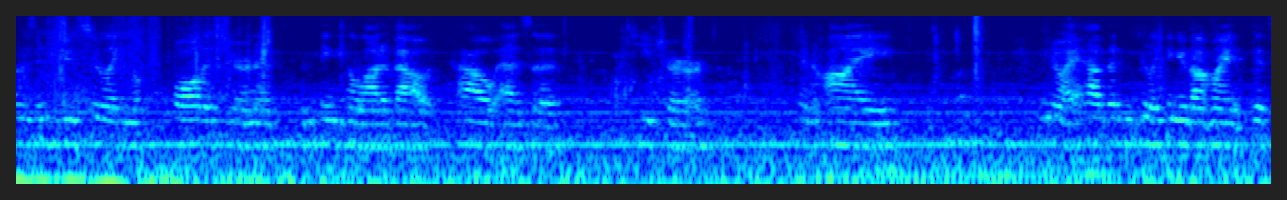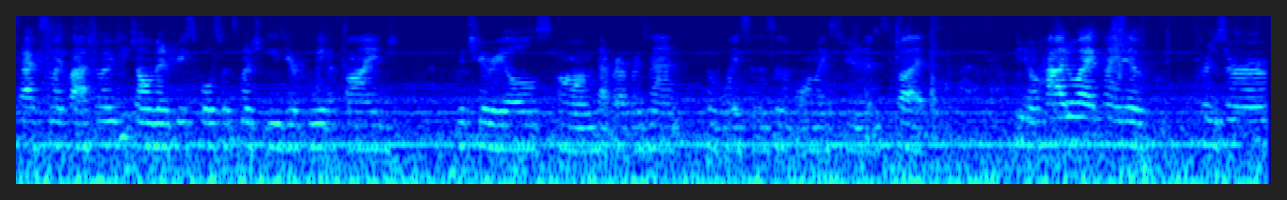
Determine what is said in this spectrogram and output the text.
I was introduced to like in the fall this year, and I've been thinking a lot about how, as a teacher, can I, you know, I have been really thinking about my the text in my classroom. I teach elementary school, so it's much easier for me to find materials um, that represent the voices of all my students. But you know, how do I kind of preserve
